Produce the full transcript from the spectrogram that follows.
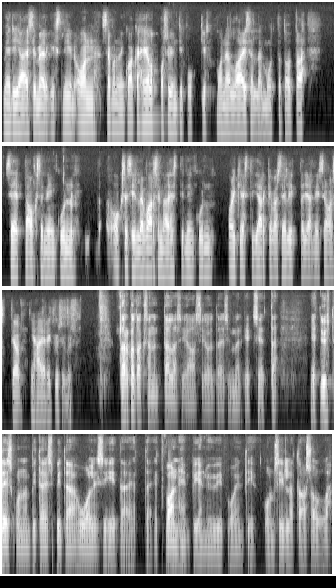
media esimerkiksi niin on semmoinen niin kuin aika helppo syntipukki monenlaiselle, mutta tota, se, että onko se, niin kuin, onko se sille varsinaisesti niin kuin oikeasti järkevä selittäjä, niin se on sitten ihan eri kysymys. Tarkoitatko nyt tällaisia asioita esimerkiksi, että, että yhteiskunnan pitäisi pitää huoli siitä, että, että vanhempien hyvinvointi on sillä tasolla,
